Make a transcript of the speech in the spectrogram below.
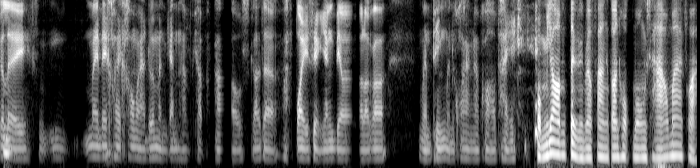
ก็เลยไม่ได้ค่อยเข้ามาด้วยเหมือนกันครับครับเฮาส์ก็จะปล่อยเสียงอย่างเดียว แล้วก็เหมือนทิ้งเหมือนคว้างครับขออภัย ผมยอมตื่นมาฟังตอนหกโมงเช้ามากกว่า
